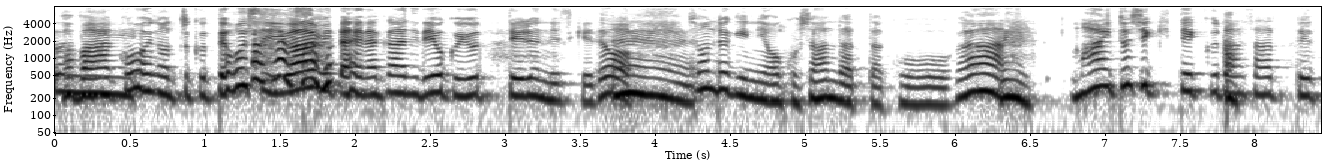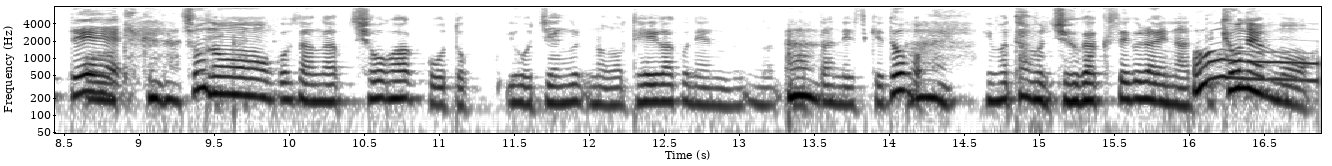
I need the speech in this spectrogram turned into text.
パパ、こういうの作ってほしいわ、みたいな感じでよく言ってるんですけど、えー、その時にお子さんだった子が、毎年来てくださってて、そのお子さんが小学校と幼稚園の低学年だったんですけど、はい、今多分中学生ぐらいになって、去年も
